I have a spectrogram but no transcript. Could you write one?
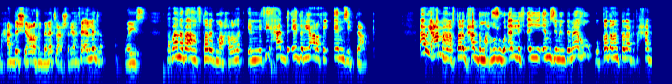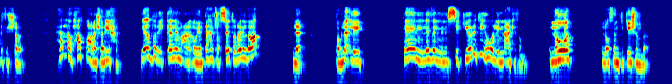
محدش يعرف البيانات اللي على الشريحة فيقلدها كويس. طب أنا بقى هفترض مع حضرتك إن في حد قدر يعرف ال IMSI بتاعك. أو يا عم هنفترض حد محظوظ وألف أي IMSI من دماغه وقدر ان طلع بتاع حد في الشبكة. هل لو حطه على شريحة يقدر يتكلم عن أو ينتحل شخصية الراجل دوت؟ لا. طب لا ليه؟ تاني level من ال security هو اللي يمنعك فندم اللي هو ال authentication بقى.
